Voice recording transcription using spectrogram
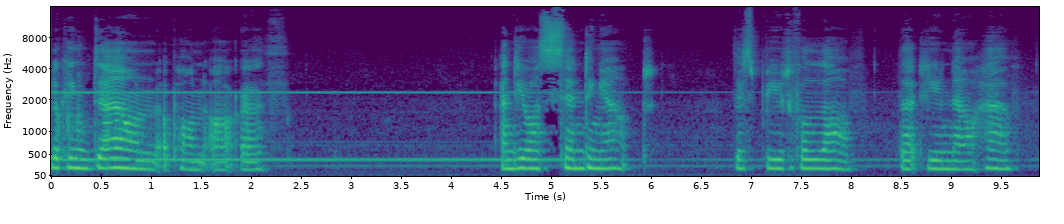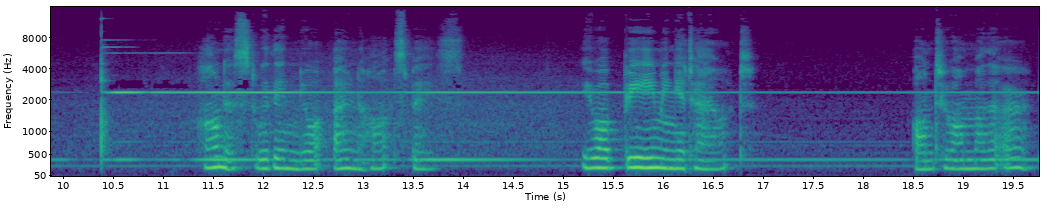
looking down upon our earth and you are sending out this beautiful love that you now have harnessed within your own heart space. You are beaming it out onto our Mother Earth.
